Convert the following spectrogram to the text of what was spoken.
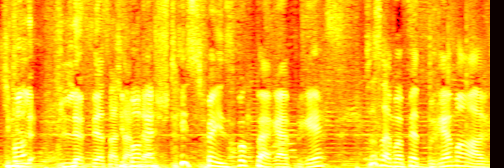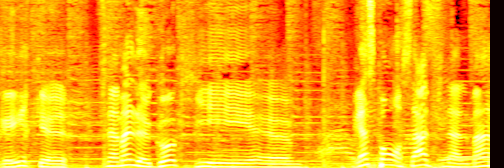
Qui l'a- fait à qui m'a rajouté sur Facebook par après. Ça, ça m'a fait vraiment rire que finalement, le gars qui est euh, responsable finalement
